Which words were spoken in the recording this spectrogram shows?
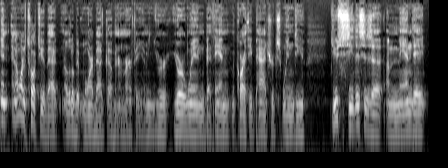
And, and I want to talk to you about a little bit more about Governor Murphy. I mean, your your win, Bethanne McCarthy Patrick's win. Do you do you see this as a, a mandate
